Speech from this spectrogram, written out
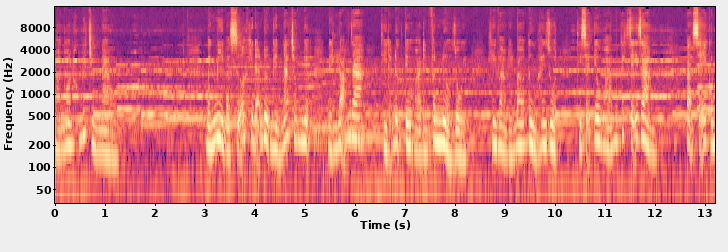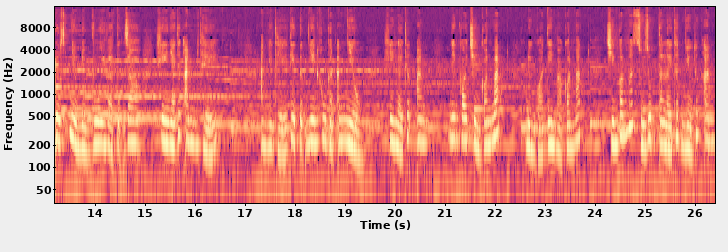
mà ngon không biết chừng nào. Bánh mì và sữa khi đã được nghiền nát trong miệng đến loãng ra thì đã được tiêu hóa đến phân nửa rồi. Khi vào đến bao tử hay ruột thì sẽ tiêu hóa một cách dễ dàng. Bạn sẽ có được rất nhiều niềm vui và tự do khi nhai thức ăn như thế. Ăn như thế thì tự nhiên không cần ăn nhiều. Khi lấy thức ăn, nên coi chừng con mắt. Đừng quá tin vào con mắt. Chính con mắt xúi dục ta lấy thật nhiều thức ăn.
